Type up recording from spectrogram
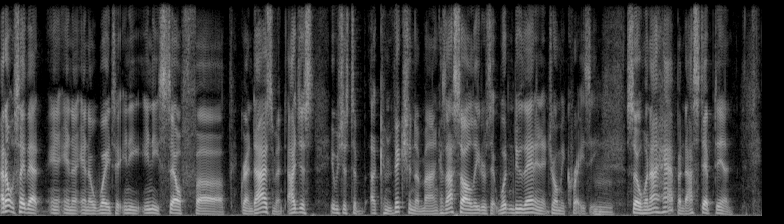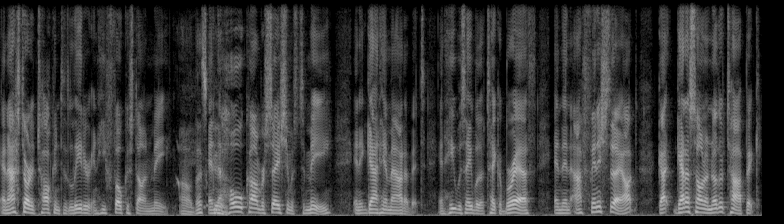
I don't say that in, in, a, in a way to any any self uh, grandizement. I just it was just a, a conviction of mine because I saw leaders that wouldn't do that, and it drove me crazy. So when I happened, I stepped in. And I started talking to the leader, and he focused on me. Oh, that's and good. And the whole conversation was to me and it got him out of it and he was able to take a breath and then i finished it out got got us on another topic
